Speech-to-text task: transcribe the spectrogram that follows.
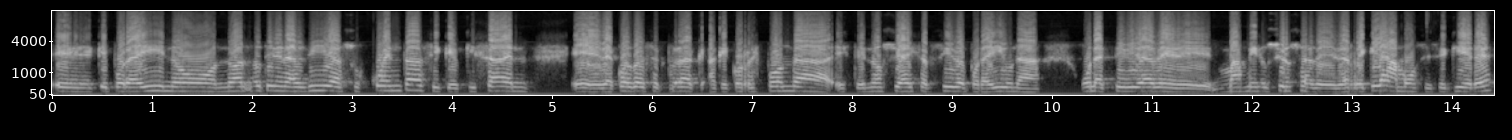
eh, que por ahí no, no, no, tienen al día sus cuentas y que quizá en, eh, de acuerdo al sector a, que corresponda este, no se ha ejercido por ahí una, una actividad de, más minuciosa de, de reclamo, si se quiere.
